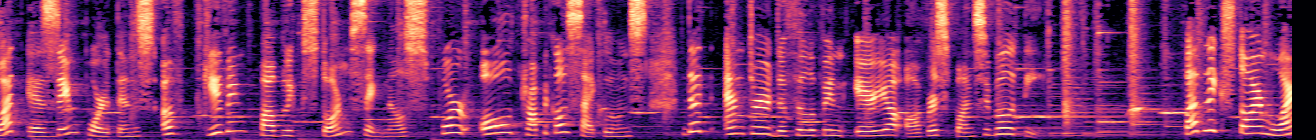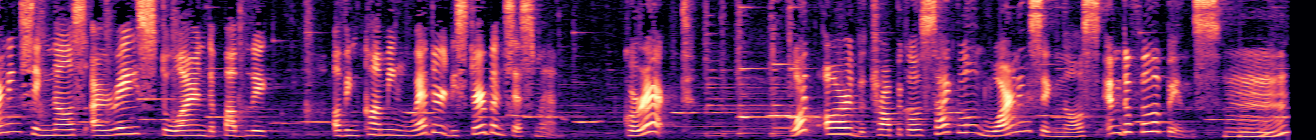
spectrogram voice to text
What is the importance of giving public storm signals for all tropical cyclones that enter the Philippine area of responsibility? Public storm warning signals are raised to warn the public of incoming weather disturbances, ma'am. Correct. What are the tropical cyclone warning signals in the Philippines? Hmm?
